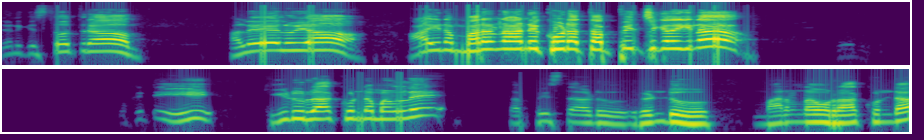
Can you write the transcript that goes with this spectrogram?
దీనికి స్తోత్రం. అలేలుయా ఆయన మరణాన్ని కూడా తప్పించగలిగిన ఒకటి కీడు రాకుండా మనల్ని తప్పిస్తాడు. రెండు మరణం రాకుండా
